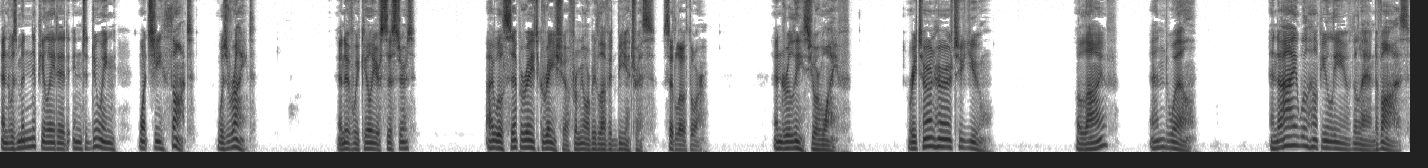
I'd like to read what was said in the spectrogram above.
and was manipulated into doing what she thought was right. And if we kill your sisters? I will separate Gracia from your beloved Beatrice, said Lothor, and release your wife return her to you, alive and well. And I will help you leave the land of Oz,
